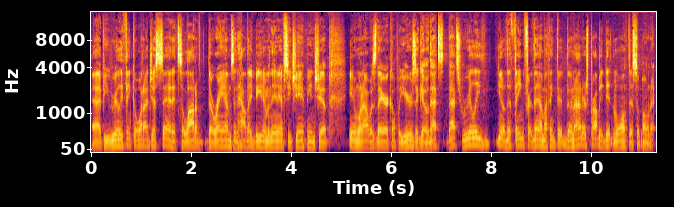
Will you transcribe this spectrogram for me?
Uh, if you really think of what I just said, it's a lot of the Rams and how they beat them in the NFC Championship. You know, when I was there a couple years ago, that's that's really you know the thing for them. I think the, the Niners probably didn't want this opponent.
